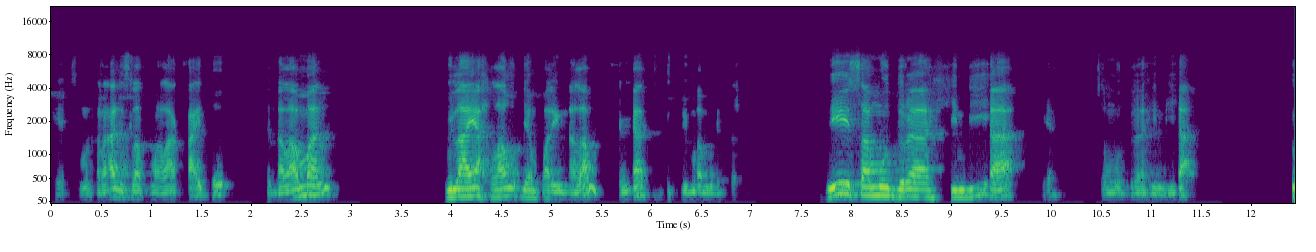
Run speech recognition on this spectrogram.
Ya. Sementara di Selat Malaka itu kedalaman wilayah laut yang paling dalam hanya 75 meter. Di Samudra Hindia, ya, Samudra Hindia, itu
